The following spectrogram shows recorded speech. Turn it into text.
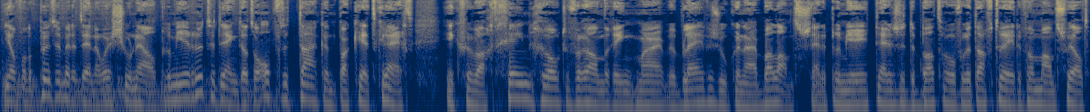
Jan van der Putten met het NOS-journaal. Premier Rutte denkt dat de op de taak een pakket krijgt. Ik verwacht geen grote verandering, maar we blijven zoeken naar balans, zei de premier tijdens het debat over het aftreden van Mansveld.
